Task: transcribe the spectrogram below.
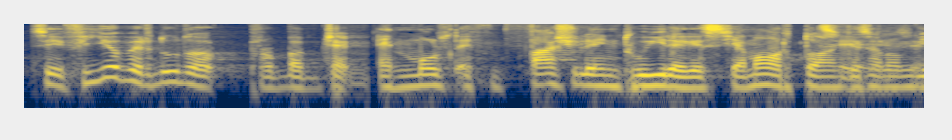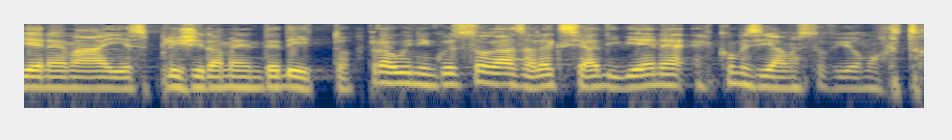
Sì, figlio perduto probab- cioè, è, molto, è facile intuire che sia morto, anche Sì, se non sì. viene mai esplicitamente detto. Però quindi in questo caso Alexia diviene, eh, come si chiama questo figlio morto?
